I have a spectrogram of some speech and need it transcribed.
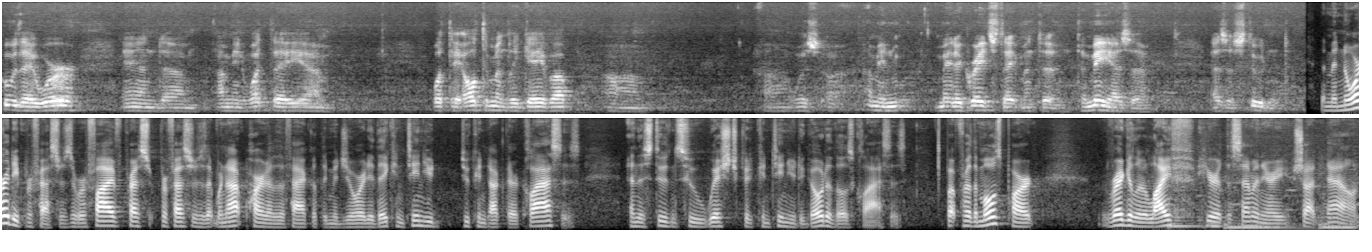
who they were, And um, I mean, what they um, what they ultimately gave up um, uh, was, uh, I mean, made a great statement to, to me as a as a student. The minority professors, there were five professors that were not part of the faculty majority, they continued to conduct their classes, and the students who wished could continue to go to those classes. But for the most part, regular life here at the seminary shut down.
